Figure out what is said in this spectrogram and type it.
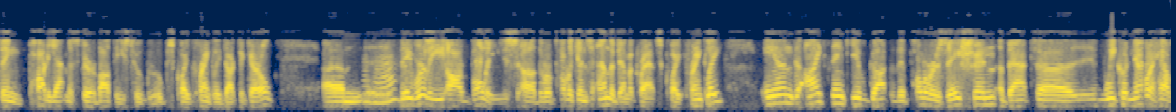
thing party atmosphere about these two groups, quite frankly, Dr. Carol. Um, mm-hmm. They really are bullies, uh, the Republicans and the Democrats, quite frankly. And I think you've got the polarization that uh, we could never have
